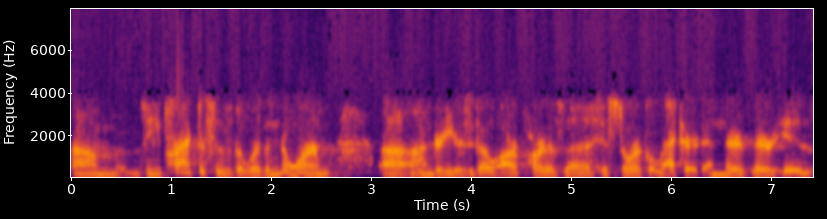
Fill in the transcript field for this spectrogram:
um, the practices that were the norm uh, 100 years ago are part of the historical record, and there there is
